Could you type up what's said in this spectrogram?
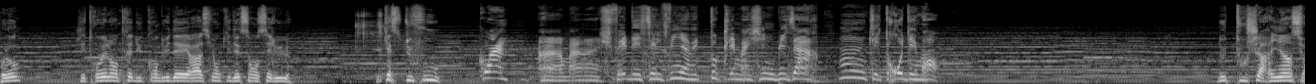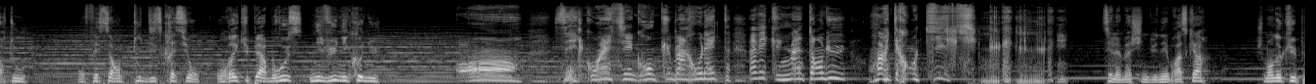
Polo J'ai trouvé l'entrée du conduit d'aération qui descend en cellule. Mais qu'est-ce que tu fous? Quoi? Ah ben, je fais des selfies avec toutes les machines bizarres. Hmm, c'est trop dément. Ne touche à rien surtout. On fait ça en toute discrétion. On récupère Bruce, ni vu ni connu. Oh, c'est quoi ces gros cubes à roulettes avec une main tendue? Oh, tranquille. C'est la machine du Nebraska? Je m'en occupe.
